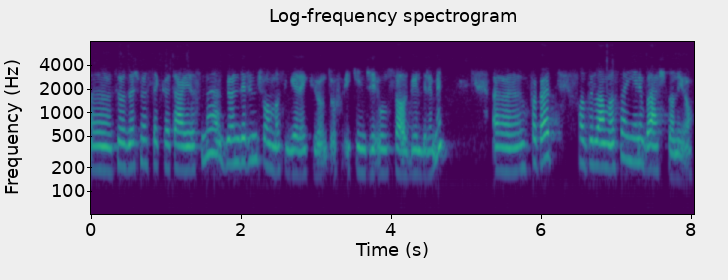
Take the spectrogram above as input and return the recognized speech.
e, Sözleşme Sekreteriyası'na gönderilmiş olması gerekiyordu ikinci ulusal bildirimin. E, fakat hazırlanmasına yeni başlanıyor.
